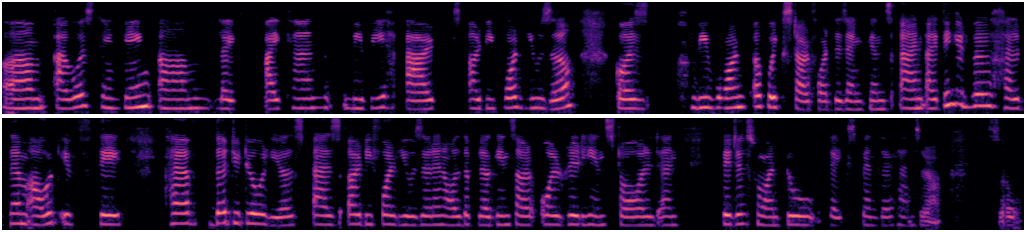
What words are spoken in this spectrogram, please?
Um, I was thinking, um, like I can maybe add a default user because we want a quick start for the Jenkins and I think it will help them out if they have the tutorials as a default user and all the plugins are already installed and they just want to like spin their hands around. So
